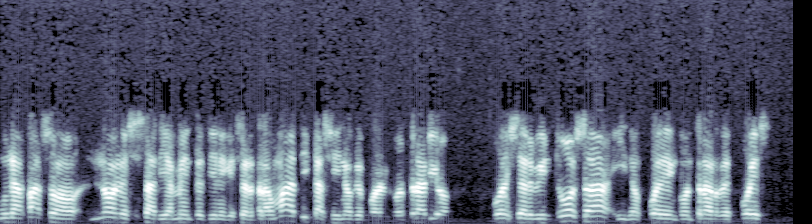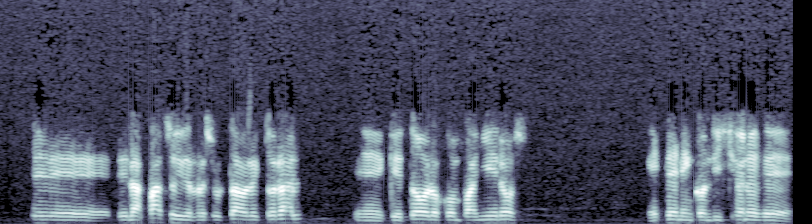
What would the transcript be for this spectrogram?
una paso no necesariamente tiene que ser traumática, sino que por el contrario puede ser virtuosa y nos puede encontrar después de las y del resultado electoral eh, que todos los compañeros estén en condiciones de,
